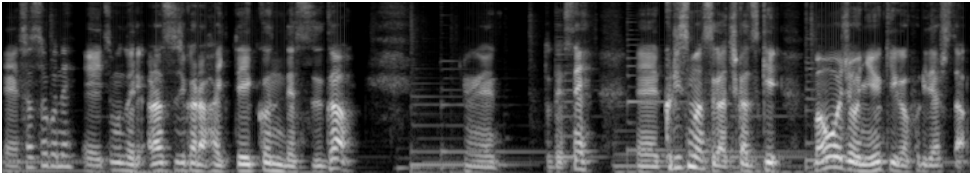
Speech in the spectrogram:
え早速ね、えいつも通りあらすじから入っていくんですが、えっとですね、えクリスマスが近づき、魔王城に雪が降り出した。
